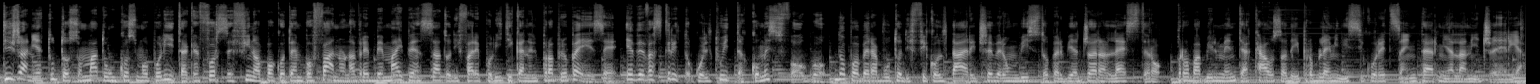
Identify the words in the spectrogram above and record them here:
Tijani è tutto sommato un cosmopolita che forse fino a poco tempo fa non avrebbe mai pensato di fare politica nel proprio paese e aveva scritto quel tweet come sfogo dopo aver avuto difficoltà a ricevere un visto per viaggiare all'estero, probabilmente a causa dei problemi di sicurezza interni alla Nigeria.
